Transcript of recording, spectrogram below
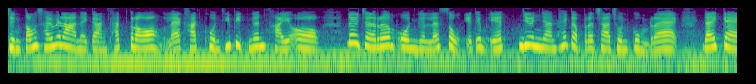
จึงต้องใช้เวลาในการคัดกรอง และคัดคนที่ผิดเงื่อนไขออก โดยจะเริ่มโอนเงินและส่ง SMS ยืนยันให้กับประชาชนกลุ่มแรก ได้แก่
